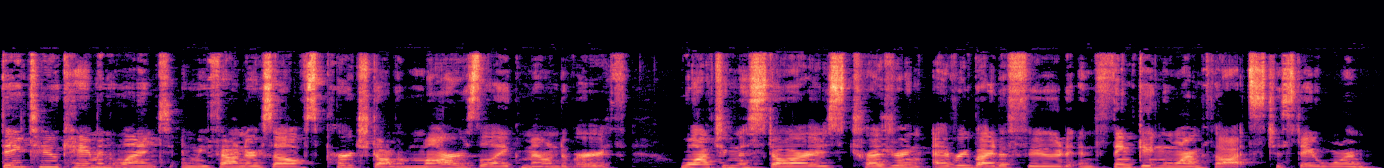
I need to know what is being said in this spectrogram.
Day two came and went, and we found ourselves perched on a Mars like mound of Earth, watching the stars, treasuring every bite of food, and thinking warm thoughts to stay warm.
